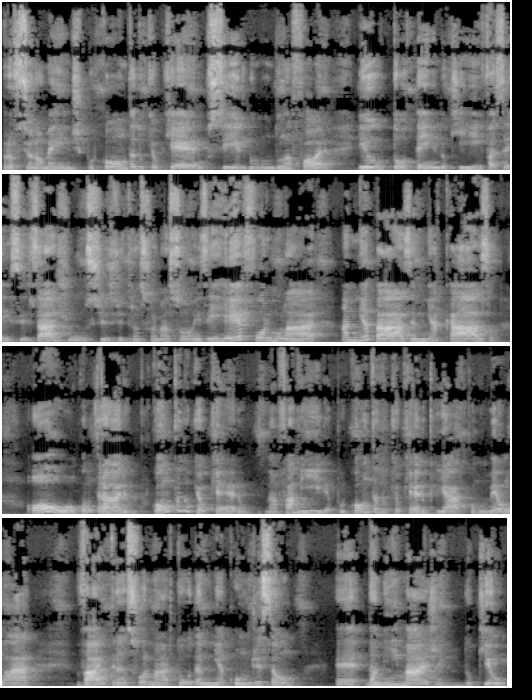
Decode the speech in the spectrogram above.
profissionalmente, por conta do que eu quero ser no mundo lá fora, eu tô tendo que fazer esses ajustes de transformações e reformular a minha base, a minha casa. Ou ao contrário, por conta do que eu quero na família, por conta do que eu quero criar como meu lar, vai transformar toda a minha condição é, da minha imagem, do que eu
